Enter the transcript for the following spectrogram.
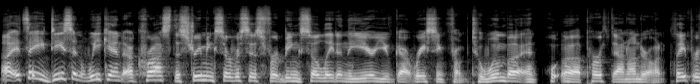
Uh, it's a decent weekend across the streaming services for it being so late in the year. You've got racing from Toowoomba and uh, Perth down under on Clay Per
